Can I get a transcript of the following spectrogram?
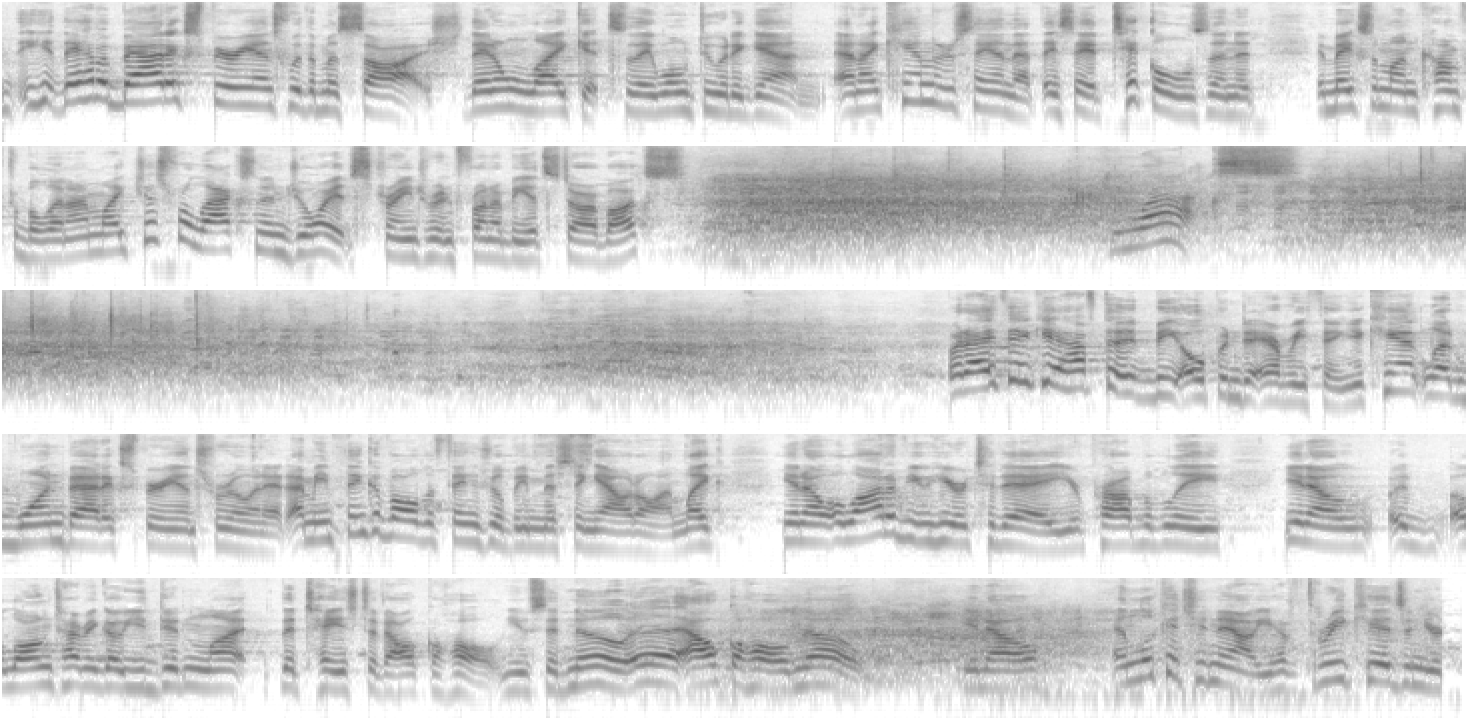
they have a bad experience with a massage. They don't like it, so they won't do it again. And I can't understand that. They say it tickles and it, it makes them uncomfortable. And I'm like, just relax and enjoy it, stranger in front of me at Starbucks. relax. But I think you have to be open to everything. You can't let one bad experience ruin it. I mean, think of all the things you'll be missing out on. Like, you know, a lot of you here today, you're probably, you know, a, long time ago, you didn't like the taste of alcohol. You said, no, eh, alcohol, no, you know. And look at you now. You have three kids and you're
